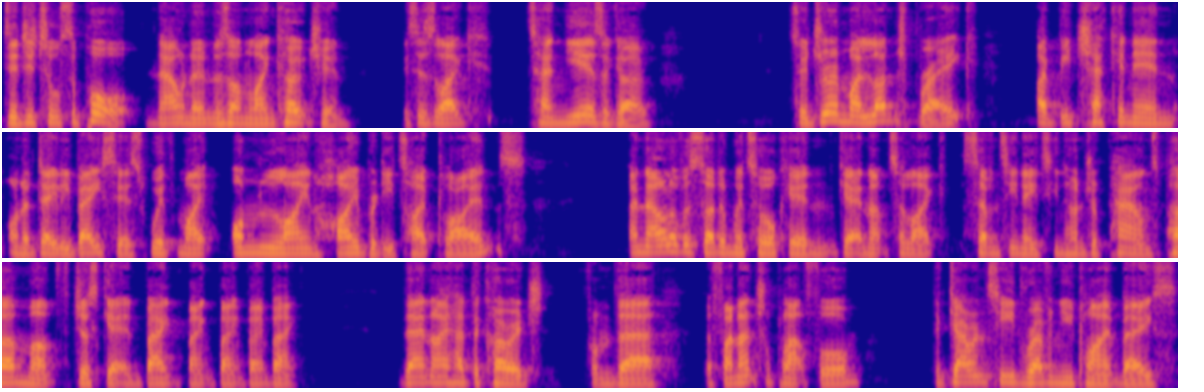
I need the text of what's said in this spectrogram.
digital support, now known as online coaching. This is like 10 years ago. So during my lunch break, I'd be checking in on a daily basis with my online hybridy type clients and now all of a sudden we're talking getting up to like 17 1800 pounds per month just getting bank bank bank bank bank then i had the courage from there the financial platform the guaranteed revenue client base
